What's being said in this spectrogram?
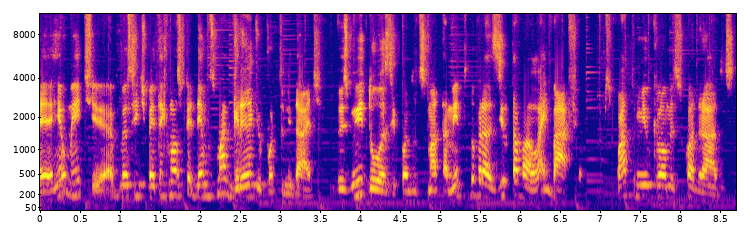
É, realmente, meu sentimento é que nós perdemos uma grande oportunidade. Em 2012, quando o desmatamento do Brasil estava lá embaixo, uns 4 mil quilômetros quadrados,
